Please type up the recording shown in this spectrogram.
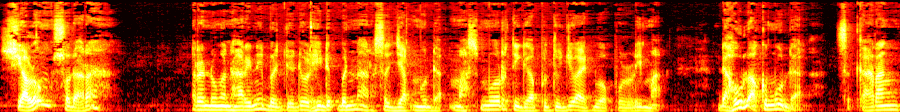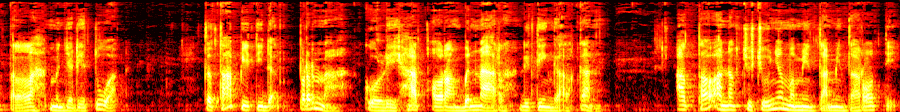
Shalom saudara. Renungan hari ini berjudul Hidup Benar Sejak Muda. Mazmur 37 ayat 25. Dahulu aku muda, sekarang telah menjadi tua. Tetapi tidak pernah kulihat orang benar ditinggalkan. Atau anak cucunya meminta-minta roti.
